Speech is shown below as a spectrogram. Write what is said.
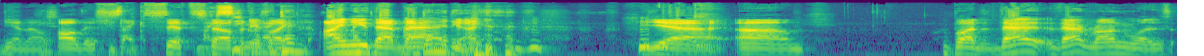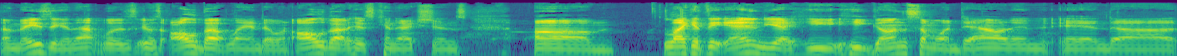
you know all this he's like, Sith stuff, and he's ident- like, I need that back. yeah. Um, but that that run was amazing, and that was it was all about Lando and all about his connections. Um, like at the end, yeah, he he guns someone down, and and uh,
